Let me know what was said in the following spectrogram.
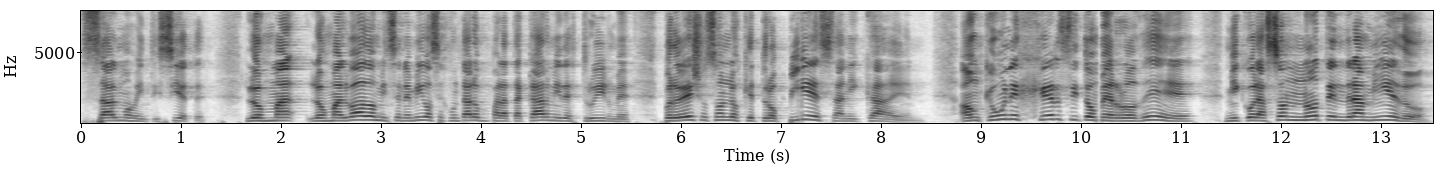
Salmo 27. Los, los, malvados, mis enemigos, se juntaron para atacarme y destruirme, pero ellos son los que tropiezan y caen. Aunque un ejército me rodee, mi corazón no tendrá miedo.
